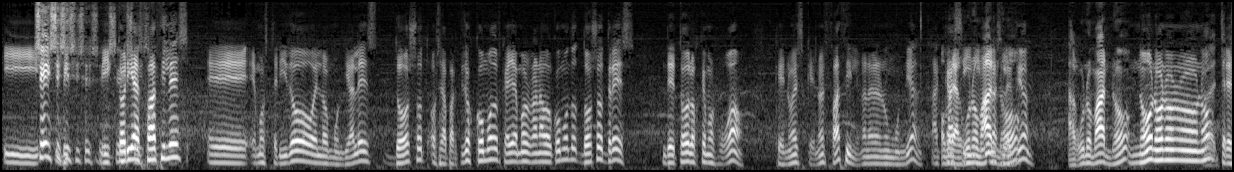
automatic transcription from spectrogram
y Sí, sí, sí, vi- sí, sí, sí, victorias sí, sí, sí. fáciles eh, hemos tenido en los mundiales dos o, o sea partidos cómodos que hayamos ganado cómodos dos o tres de todos los que hemos jugado que no es que no es fácil ganar en un mundial a Hombre, casi alguno más, ¿no? selección. Alguno más, ¿no? no no no no no Eh, Te 3-1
